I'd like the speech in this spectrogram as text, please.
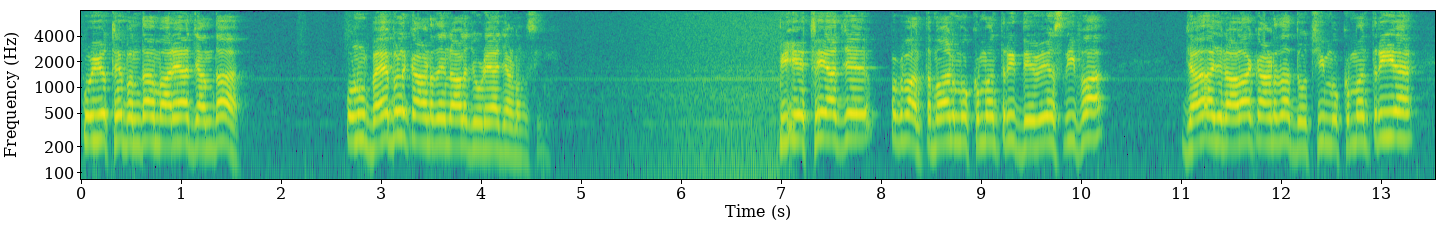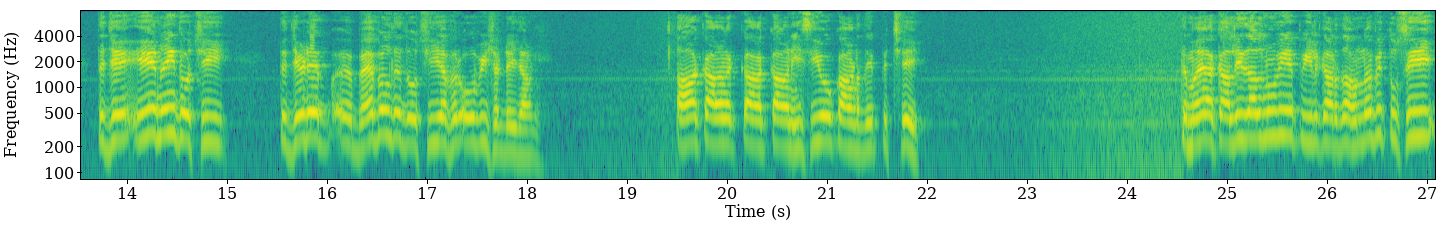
ਕੋਈ ਉੱਥੇ ਬੰਦਾ ਮਾਰਿਆ ਜਾਂਦਾ ਉਹਨੂੰ ਬਹਿਬਲ ਕਾਂਡ ਦੇ ਨਾਲ ਜੋੜਿਆ ਜਾਣਾ ਸੀ। ਵੀ ਇੱਥੇ ਅੱਜ ਭਗਵੰਤ ਮਾਨ ਮੁੱਖ ਮੰਤਰੀ ਦੇਵੇ ਅਸਤੀਫਾ ਜਾਂ ਅਜਨਾਲਾ ਕਾਂਡ ਦਾ ਦੋਸ਼ੀ ਮੁੱਖ ਮੰਤਰੀ ਹੈ ਤੇ ਜੇ ਇਹ ਨਹੀਂ ਦੋਸ਼ੀ ਤੇ ਜਿਹੜੇ ਅਹ, ਬਾਈਬਲ ਦੇ ਦੋਸ਼ੀ ਆ ਫਿਰ ਉਹ ਵੀ ਛੱਡੇ ਜਾਣ। ਆ ਕਹਾਣੀ ਸੀ ਉਹ ਕਾਂਡ ਦੇ ਪਿੱਛੇ। ਤੇ ਮੈਂ ਅਕਾਲੀ ਦਲ ਨੂੰ ਵੀ ਅਪੀਲ ਕਰਦਾ ਹੁੰਦਾ ਵੀ ਤੁਸੀਂ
